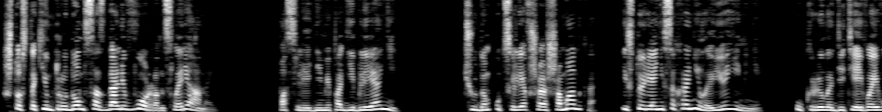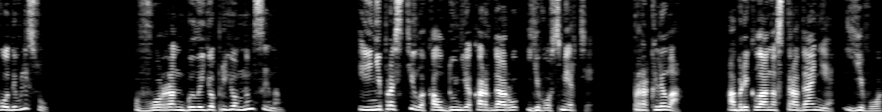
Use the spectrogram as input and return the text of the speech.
что с таким трудом создали Ворон с Ларианой. Последними погибли и они. Чудом уцелевшая шаманка, история не сохранила ее имени, укрыла детей воеводы в лесу. Ворон был ее приемным сыном. И не простила колдунья Кардару его смерти. Прокляла. Обрекла на страдания его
